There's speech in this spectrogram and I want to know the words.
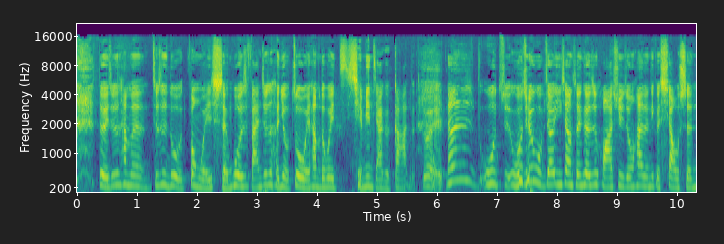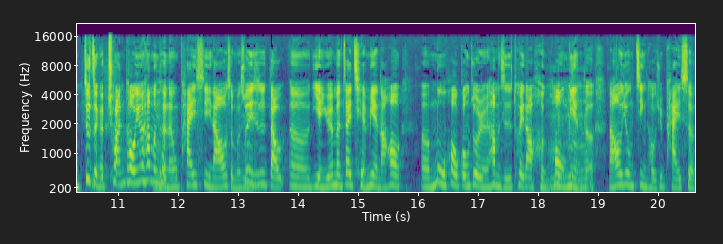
对，就是他们就是如果奉为神，或者是反正就是很有作为，他们都会前面加个 God 的。对。然后我觉我觉得我比较印象深刻是花絮中他的那个笑声，就整个穿透，因为他们可能拍戏，然后什么，嗯、所以就是导呃演员们在前面，然后。呃，幕后工作人员他们其实退到很后面的，嗯嗯，然后用镜头去拍摄。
